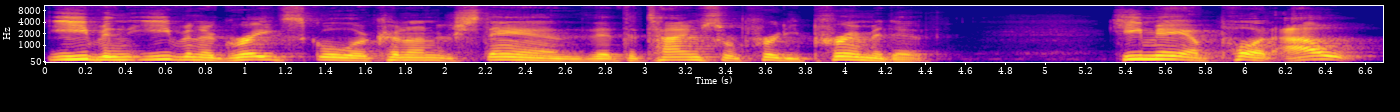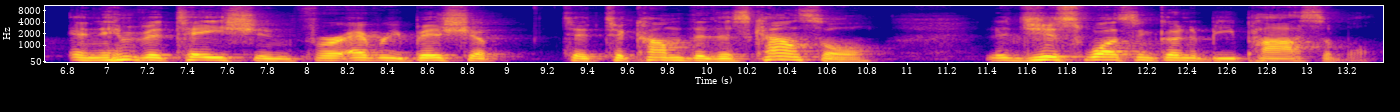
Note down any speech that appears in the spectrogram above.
even even a grade schooler could understand that the times were pretty primitive. He may have put out an invitation for every bishop to, to come to this council. It just wasn't going to be possible.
